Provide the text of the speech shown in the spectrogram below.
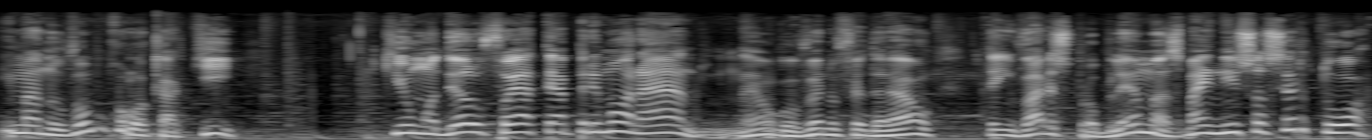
E Manu, vamos colocar aqui que o modelo foi até aprimorado. Né? O governo federal tem vários problemas, mas nisso acertou.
